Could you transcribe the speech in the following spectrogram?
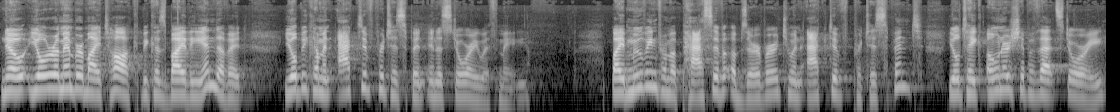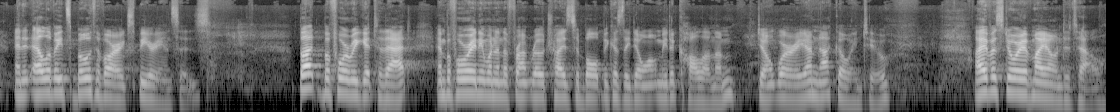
no, you'll remember my talk because by the end of it, you'll become an active participant in a story with me. By moving from a passive observer to an active participant, you'll take ownership of that story, and it elevates both of our experiences. But before we get to that, and before anyone in the front row tries to bolt because they don't want me to call on them, don't worry, I'm not going to. I have a story of my own to tell.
